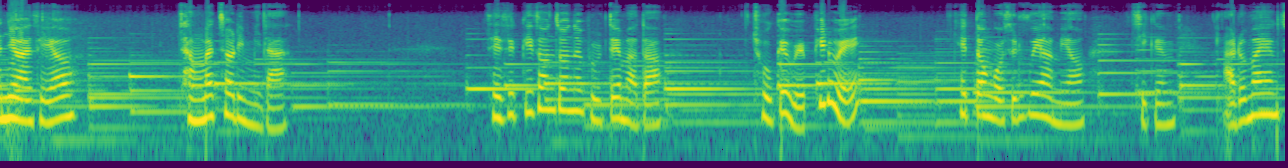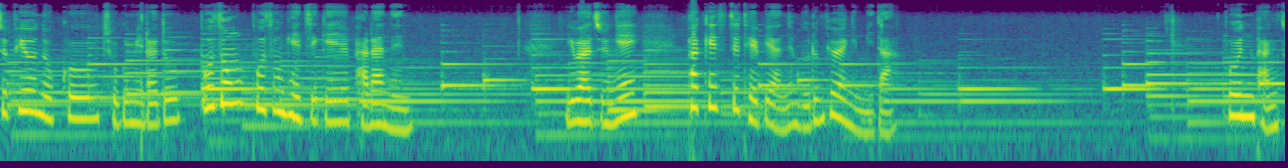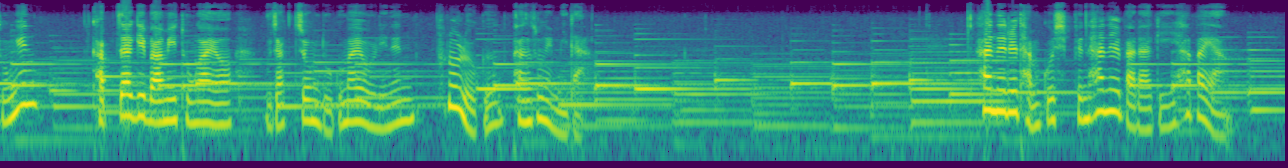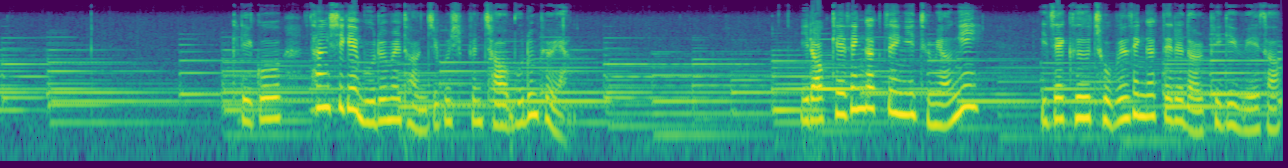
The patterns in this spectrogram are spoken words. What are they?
안녕하세요. 장마철입니다. 제습기 선전을 볼 때마다 저게 왜 필요해? 했던 것을 후회하며 지금 아로마 향초 피워놓고 조금이라도 뽀송뽀송해지길 바라는 이 와중에 팟캐스트 데뷔하는 물음표양입니다. 본 방송은 갑자기 마음이 동하여 무작정 녹음하여 올리는 프롤로그 방송입니다. 하늘을 담고 싶은 하늘바라기 하바양. 그리고 상식의 물음을 던지고 싶은 저 물음표양. 이렇게 생각쟁이 두 명이 이제 그 좁은 생각들을 넓히기 위해서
